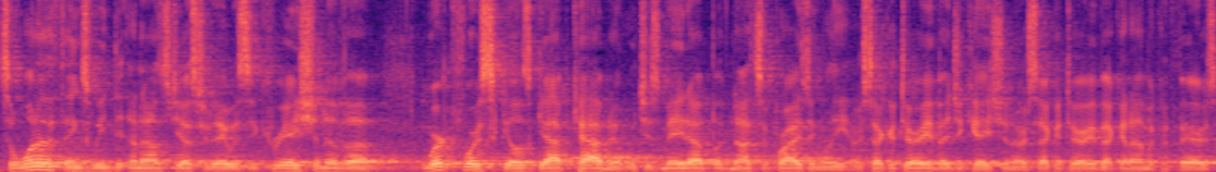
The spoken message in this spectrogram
So one of the things we announced yesterday was the creation of a workforce skills gap cabinet, which is made up of, not surprisingly, our Secretary of Education, our Secretary of Economic Affairs,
